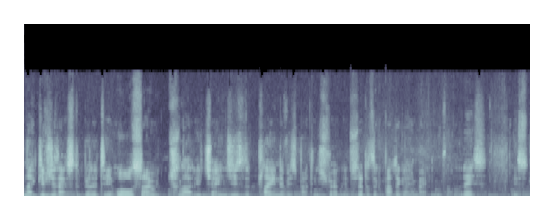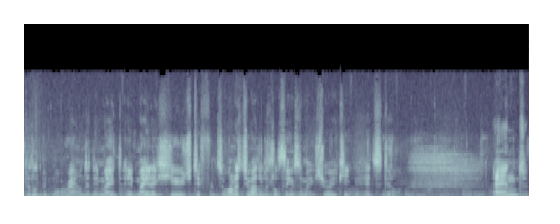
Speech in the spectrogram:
and that gives you that stability. It also slightly changes the plane of his putting stroke. Instead of the putter going back and front like this, it's a little bit more rounded. It made, it made a huge difference. one or two other little things to make sure you keep your head still. And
